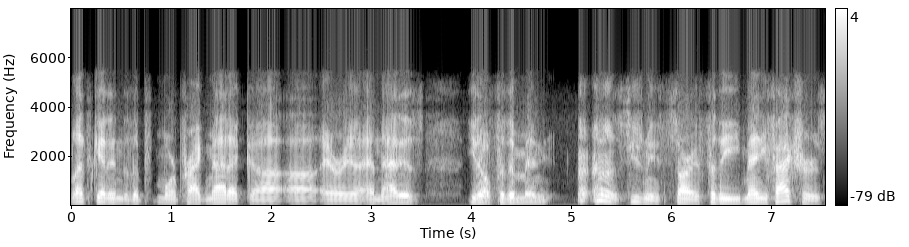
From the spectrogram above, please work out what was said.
let's get into the more pragmatic uh, uh, area, and that is, you know, for the men, excuse me, sorry, for the manufacturers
